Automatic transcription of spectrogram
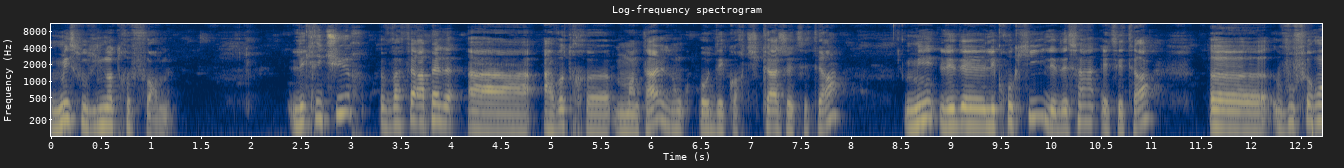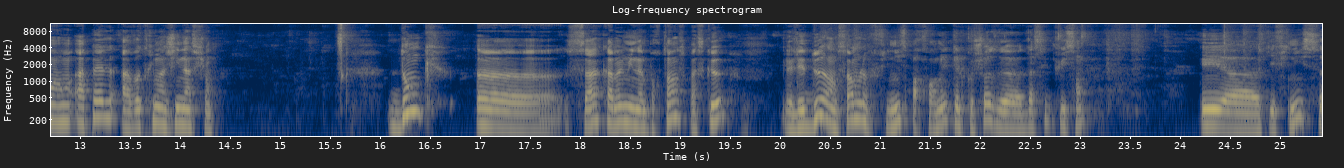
mais sous une autre forme. L'écriture va faire appel à, votre mental, donc au décortiquage, etc. Mais les, les croquis, les dessins, etc., euh, vous feront appel à votre imagination. Donc, euh, ça a quand même une importance parce que les deux ensemble finissent par former quelque chose d'assez puissant et euh, qui finissent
